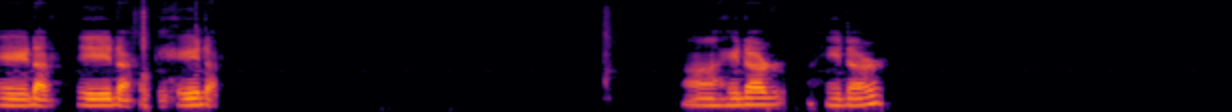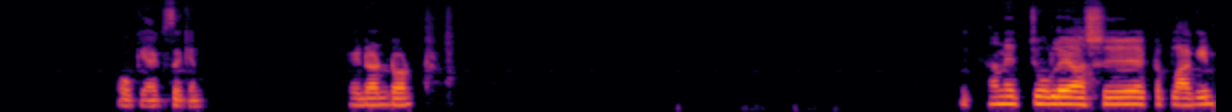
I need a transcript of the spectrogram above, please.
Header header okay header header header okay এক সেকেন্ড হেডার ডট এখানে চলে আসে একটা plugin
